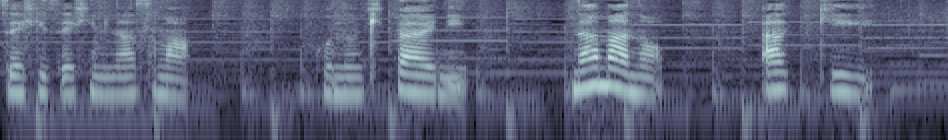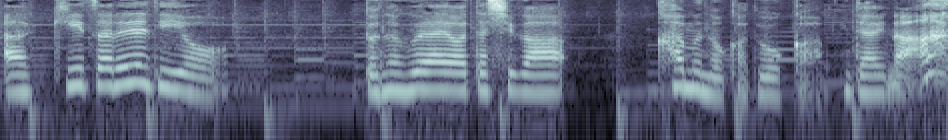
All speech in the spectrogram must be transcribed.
ぜひぜひ皆様この機会に生のアッキーアッキー the radio どのぐらい私が噛むのかどうかみたいな。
